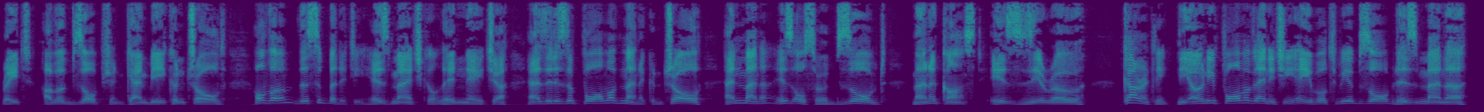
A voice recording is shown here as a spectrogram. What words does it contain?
Rate of absorption can be controlled, although this ability is magical in nature as it is a form of mana control, and mana is also absorbed. Mana cost is zero. Currently, the only form of energy able to be absorbed is mana.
